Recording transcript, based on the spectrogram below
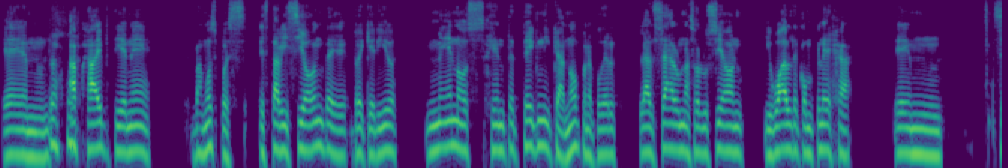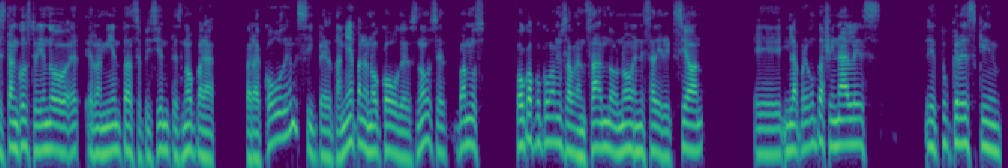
Em, Ajá. UpHive tiene, vamos, pues, esta visión de requerir menos gente técnica, ¿no? Para poder lanzar una solución igual de compleja. Em, se están construyendo her- herramientas eficientes, ¿no? Para, para coders, y, pero también para no coders, ¿no? O sea, vamos, poco a poco vamos avanzando, ¿no? En esa dirección. Eh, y la pregunta final es, eh, ¿tú crees que eh,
